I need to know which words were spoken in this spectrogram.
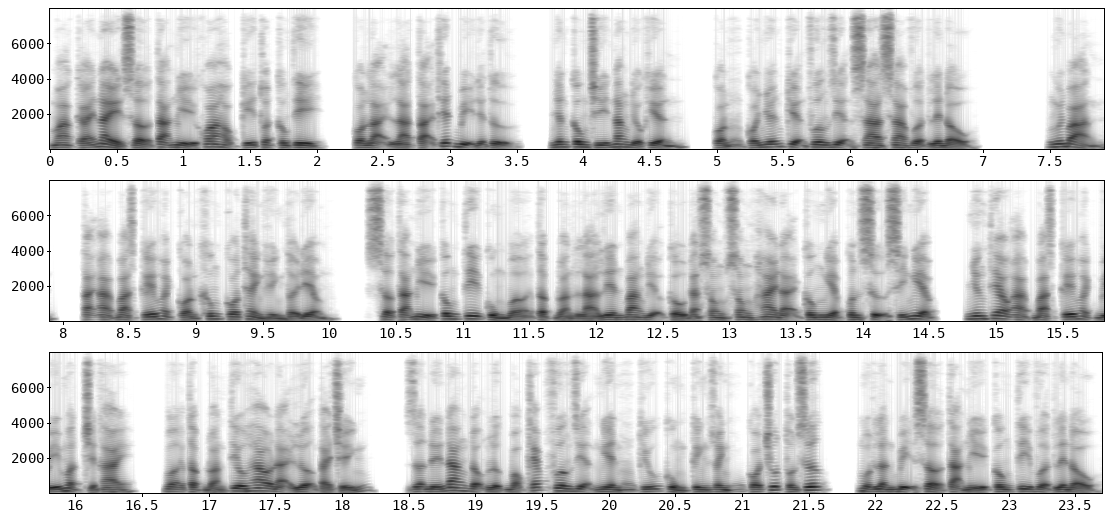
Mà cái này sở tạng nghỉ khoa học kỹ thuật công ty, còn lại là tại thiết bị điện tử, nhân công trí năng điều khiển, còn có nhuyễn kiện phương diện xa xa vượt lên đầu. Nguyên bản, tại abbas kế hoạch còn không có thành hình thời điểm, sở tạng nghỉ công ty cùng bờ tập đoàn là liên bang địa cầu đặt song song hai đại công nghiệp quân sự xí nghiệp, nhưng theo abbas kế hoạch bí mật triển khai, bờ tập đoàn tiêu hao đại lượng tài chính, dẫn đến đang động lực bọc thép phương diện nghiên cứu cùng kinh doanh có chút tốn sức, một lần bị sở tạng nghỉ công ty vượt lên đầu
